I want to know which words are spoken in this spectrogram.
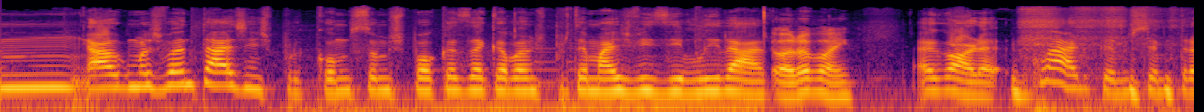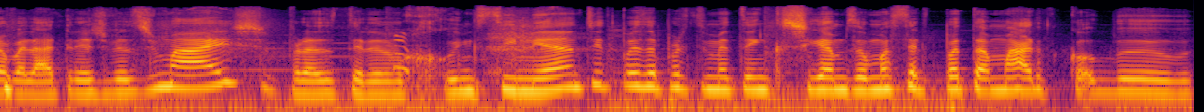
um, há algumas vantagens, porque como somos poucas, acabamos por ter mais visibilidade. Ora bem. Agora, claro, temos sempre de trabalhar três vezes mais para ter um reconhecimento e depois, a partir do momento em que chegamos a um certo patamar de, de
